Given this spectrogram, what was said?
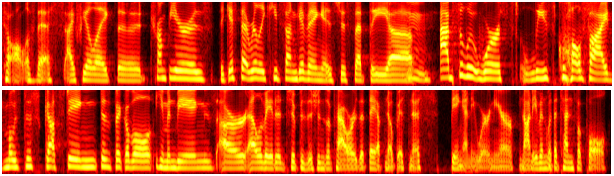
to all of this? I feel like the Trump years, the gift that really keeps on giving is just that the uh, mm. absolute worst, least qualified, most disgusting, despicable human beings are elevated to positions of power that they have no business being anywhere near, not even with a 10 foot pole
